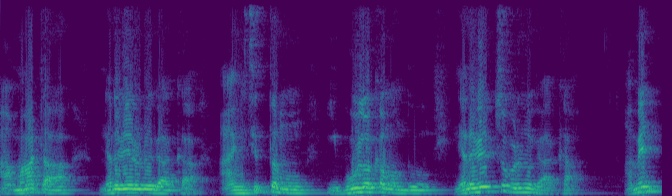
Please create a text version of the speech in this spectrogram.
ఆ మాట నెరవేరునుగాక ఆయన చిత్తము ఈ భూలోకమందు నెరవేర్చబడునుగాక ఆమెన్.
